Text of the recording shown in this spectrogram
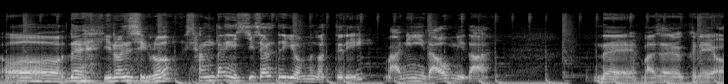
어, 네, 이런 식으로 상당히 시잘데기 없는 것들이 많이 나옵니다. 네, 맞아요. 그래요.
